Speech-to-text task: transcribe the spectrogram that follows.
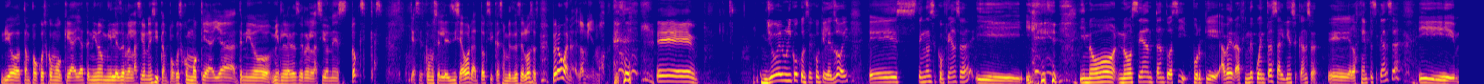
yo tampoco es como que haya tenido miles de relaciones y tampoco es como que haya tenido miles de relaciones tóxicas. Y así es como se les dice ahora, tóxicas en vez de celosas. Pero bueno, es lo mismo. eh, yo el único consejo que les doy es ténganse confianza y, y, no, no sean tanto así. Porque, a ver, a fin de cuentas alguien se cansa. Eh, la gente se cansa y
